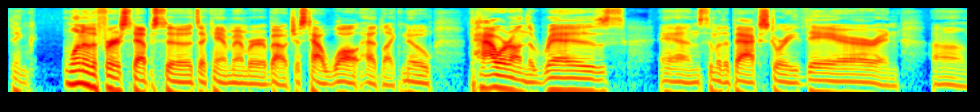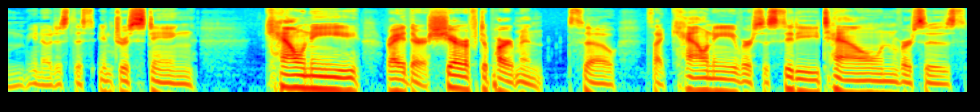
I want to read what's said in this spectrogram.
I think one of the first episodes I can't remember about just how Walt had like no power on the res and some of the backstory there, and um, you know, just this interesting county, right? They're a sheriff department, so it's like county versus city, town versus,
